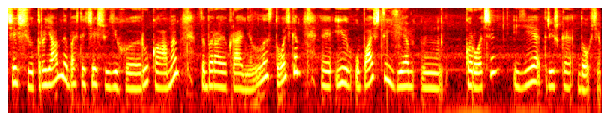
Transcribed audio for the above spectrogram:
чищу троянди, бачите, чищу їх руками, забираю крайні листочки, і у пачці є коротші і є трішки довші.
